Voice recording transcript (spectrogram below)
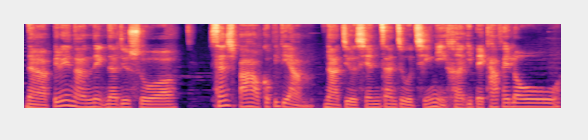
那槟榔狼 Nick 呢就说。三十八号 Kopi d i a m 那就先赞助，请你喝一杯咖啡喽。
